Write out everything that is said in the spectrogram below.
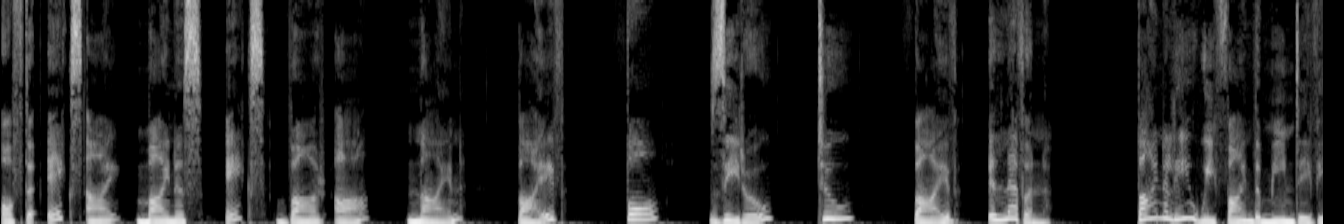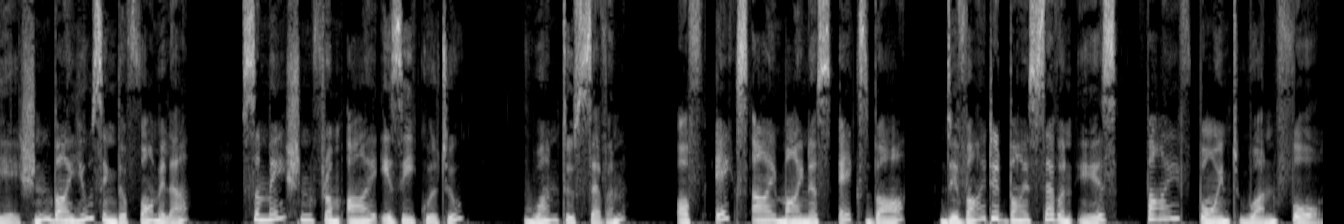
of the xi minus x bar are 9, 5, 4, 0, 2, 5, 11. Finally, we find the mean deviation by using the formula summation from i is equal to 1 to 7 of xi minus x bar divided by 7 is 5.14.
